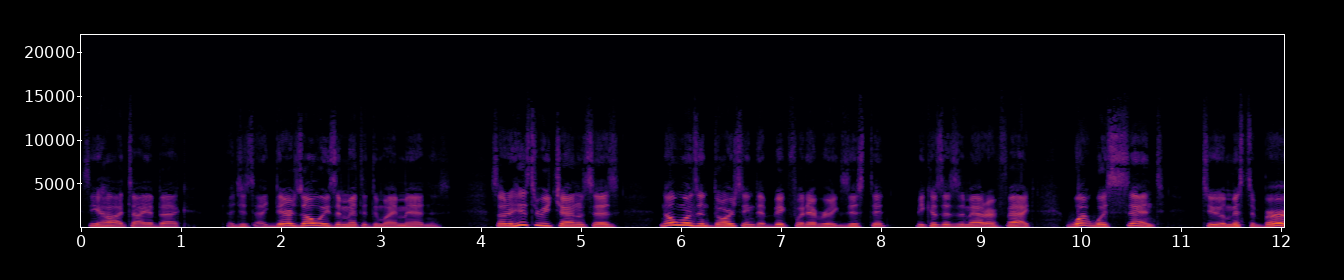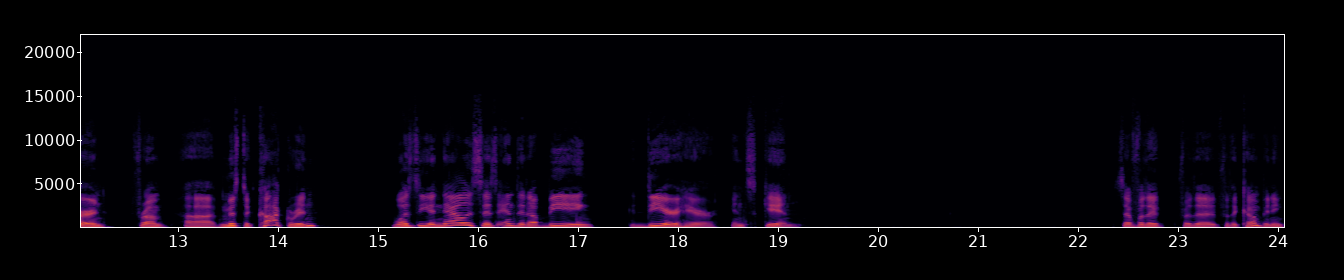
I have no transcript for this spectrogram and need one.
See how I tie it back? I just I, there's always a method to my madness. So the History Channel says no one's endorsing that Bigfoot ever existed because, as a matter of fact, what was sent to Mr. Byrne from uh, Mr. Cochran was the analysis ended up being deer hair and skin. So for the for the for the company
